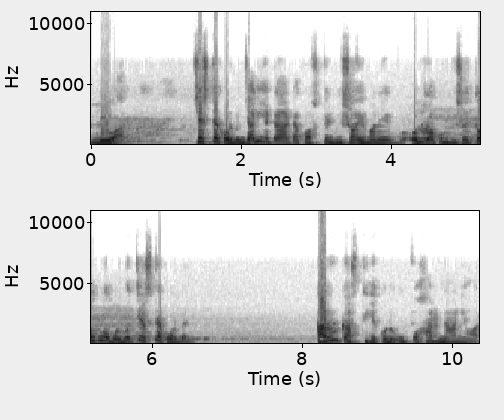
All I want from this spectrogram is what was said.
নেওয়ার। চেষ্টা করবেন। জানি এটা একটা কষ্টের বিষয় মানে অন্যরকম বিষয়, তবুও বলব চেষ্টা করবেন। কারোর কাছ থেকে কোনো উপহার না নেওয়ার।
